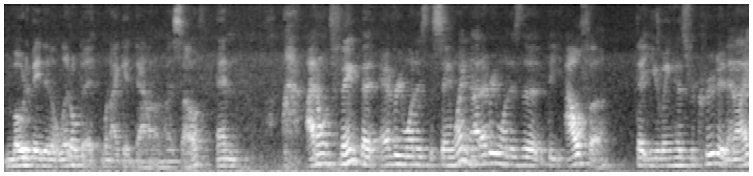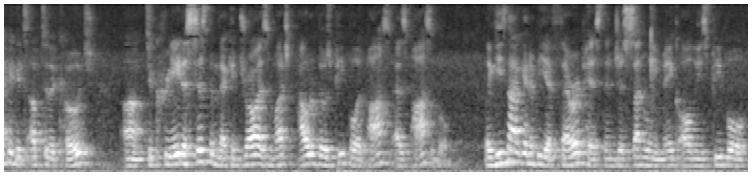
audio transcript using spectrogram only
motivated a little bit when I get down on myself and. I don't think that everyone is the same way. Not everyone is the, the alpha that Ewing has recruited, and I think it's up to the coach um, to create a system that can draw as much out of those people as, pos- as possible. Like he's not going to be a therapist and just suddenly make all these people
